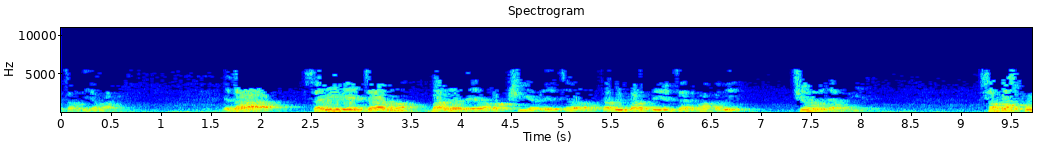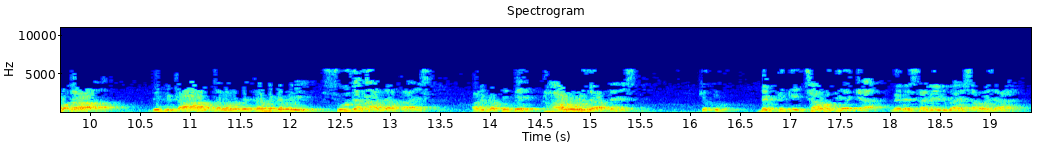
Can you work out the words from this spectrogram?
चमड़ी हमारी यथा शरीर चर्म बढ़ते अपक्षीयते कभी बढ़ती है चर्म, कभी क्षीण हो जाती है। सपस्फोट भी विकार चलोगे कभी कभी सूजन आ जाता है इसमें, और कभी भी घाव हो जाते हैं इसमें, क्योंकि व्यक्ति की इच्छा होती है क्या? मेरे शरीर में ऐसा हो जाए।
